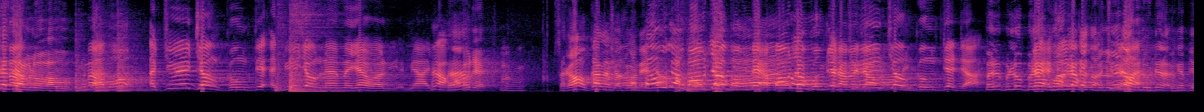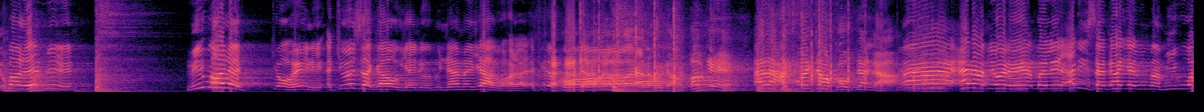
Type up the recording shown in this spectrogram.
ဆက်တယ်မလို့ပါဘူးဒီမှာအကျွေးကြောင့်ဂုံတက်အကျွေးကြောင့်နာမည်ရပါလူအများကြီးဟုတ်တယ်စကားကိုကတ်လည်းမပြောနဲ့အပေါင်းကြောက်ကုန်တဲ့အပေါင်းကြောက်ကုန်ပြက်တာပဲကြောက်ကြောင့်ဂုံတက်တာဘယ်လိုဘယ်လိုဘယ်လိုခေါ်တက်တာကျွေးတာဘယ်လိုတက်တာကဲပြောဒီမှာလေမင်းမိဘလည်းကြော်ဟိန်းလေအကျွေးဇက်ကားကိုရိုက်လို့နာမည်ရသွားတာအကျွေးကဂုံတက်သွားတာအဲ့ဒါလည်းဟုတ်တာဟုတ်တယ် အဲ့ဒါအကျွေးကြောင့်ကုန်တက်တာအဲအဲ့ဒါပြောတယ်မလေးအဲ့ဒီစကားရိုက်ပြီးမှမိဘက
